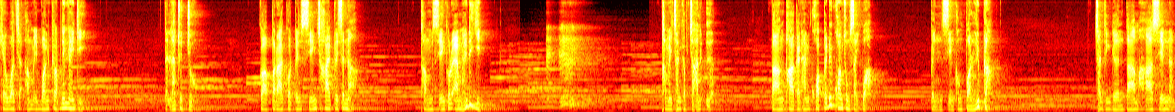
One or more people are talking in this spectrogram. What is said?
แค่ว่าจะเอาไอ้บอลกลับยังไงดี แต่แล้วจู่ๆก็ปรากฏเป็นเสียงชายปริศนาทำเสียงกระแอมให้ได้ยินทำให้ฉันกับจาและเอือ ต่างพากันหันขวับไปด้วยความสงสัยว่า เป็นเสียงของบอลหรือเปล่า ฉันจึงเดินตามหาเสียงนั้น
